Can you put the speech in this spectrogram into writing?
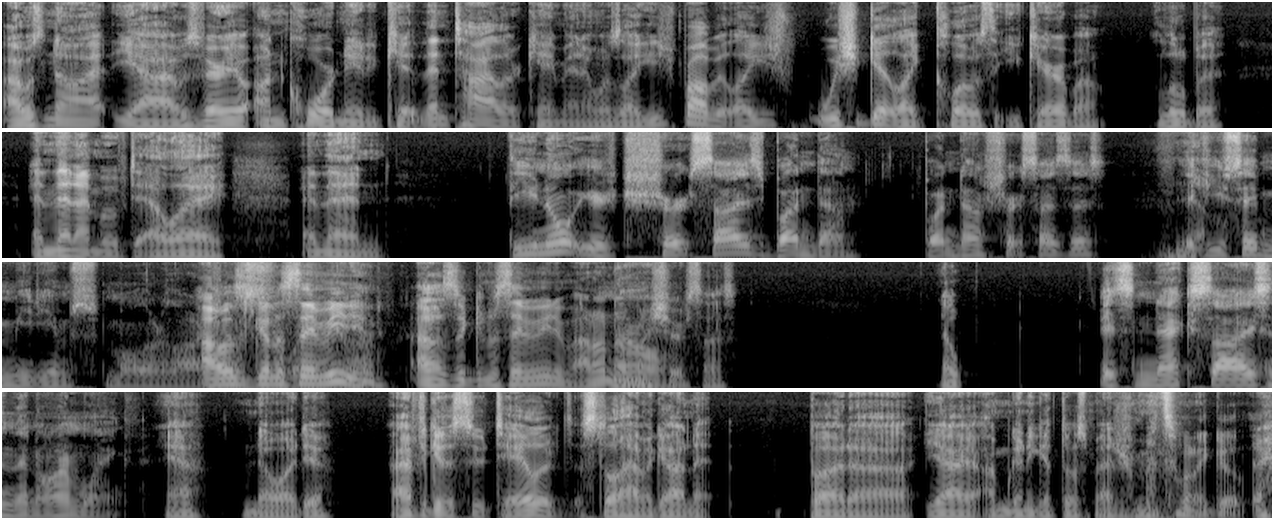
I was not. Yeah. I was very uncoordinated kid. Then Tyler came in and was like, "You should probably like. You should, we should get like clothes that you care about a little bit." And then I moved to L.A. And then Do you know what your shirt size, button down, button down shirt size is? No. If you say medium, small, or large, I was gonna say medium. God. I was gonna say medium. I don't know my shirt size. Nope. It's neck size and then arm length. Yeah. No idea. I have to get a suit tailored. I still haven't gotten it. But uh, yeah, I'm gonna get those measurements when I go there.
